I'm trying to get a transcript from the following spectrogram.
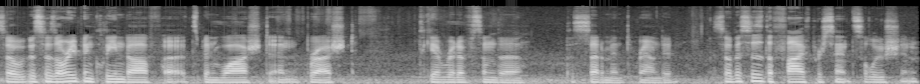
So this has already been cleaned off. Uh, it's been washed and brushed to get rid of some of the, the sediment around it. So this is the 5% solution.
